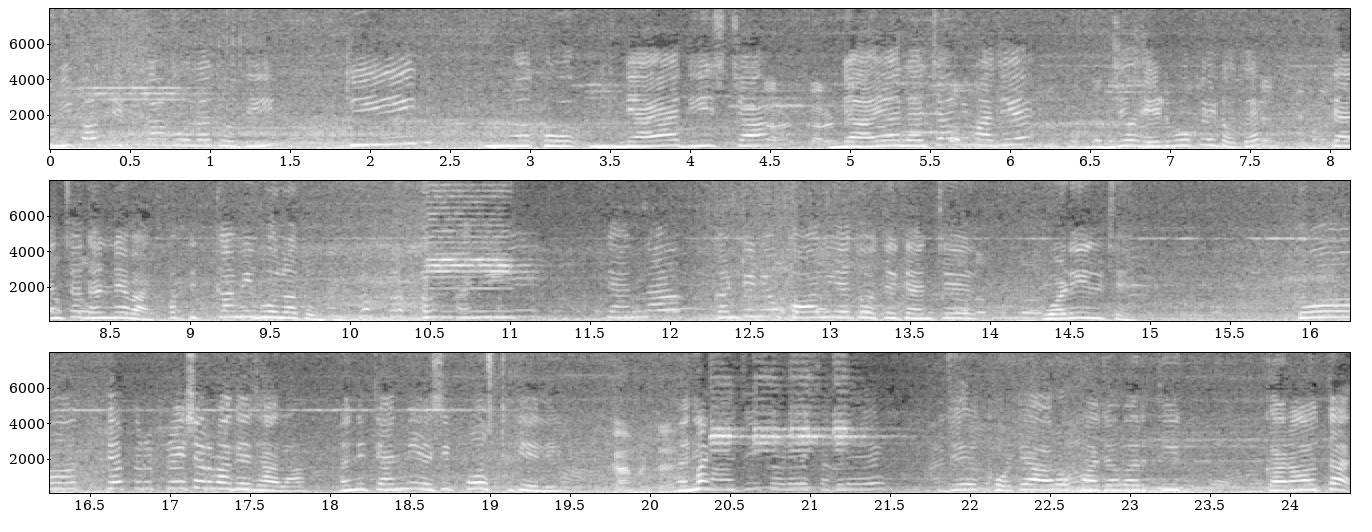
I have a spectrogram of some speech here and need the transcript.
मी फक्त इतका बोलत होती की को- न्यायाधीशच्या न्यायालयाच्या आणि माझे जे ॲडव्होकेट होते त्यांचा धन्यवाद. फक्त इतका मी बोलत होती. आणि त्यांना कंटिन्यू कॉल येत होते त्यांचे वडीलचे. तो त्या प्रे- प्रेशरमध्ये झाला आणि त्यांनी अशी पोस्ट केली. आणि माझ्याकडे सगळे जे खोटे आरोप माझ्यावरती करावतात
